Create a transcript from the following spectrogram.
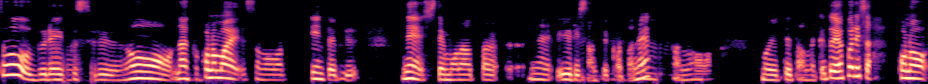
とブレイクスルーの、うん、なんかこの前そのインタビューねしてもらった、ね、ゆりさんっていう方ね、うん、あのも言ってたんだけどやっぱりさこの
